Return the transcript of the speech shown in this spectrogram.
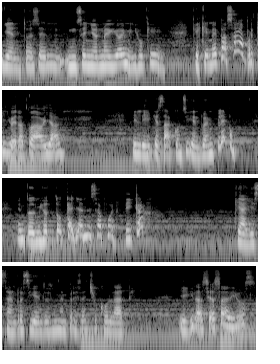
Y entonces un señor me vio y me dijo que, qué me pasaba, porque yo era todavía... Y le dije que estaba consiguiendo empleo. Entonces me dijo, toca allá en esa puertica, que ahí están recibiendo, es una empresa de chocolate. Y gracias a Dios,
